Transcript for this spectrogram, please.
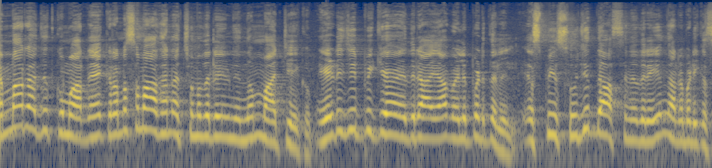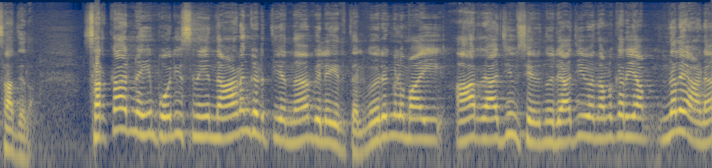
എം ആർ അജിത് കുമാറിനെ ക്രമസമാധാന ചുമതലയിൽ നിന്നും മാറ്റിയേക്കും. എ ഡി ജി പിക്ക് എതിരായ വെളിപ്പെടുത്തലിൽ എസ് പി സുജിത് ദാസിനെതിരെയും നടപടിക്ക് സാധ്യത. സർക്കാരിനെയും പോലീസിനെയും നാണം കെടുത്തിയെന്ന് വിലയിരുത്തൽ. വിവരങ്ങളുമായി ആർ രാജീവ് ചേരുന്നു. രാജീവ് നമുക്കറിയാം ഇന്നലെയാണ്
